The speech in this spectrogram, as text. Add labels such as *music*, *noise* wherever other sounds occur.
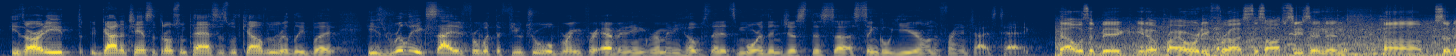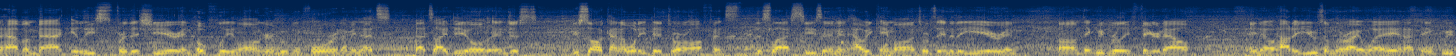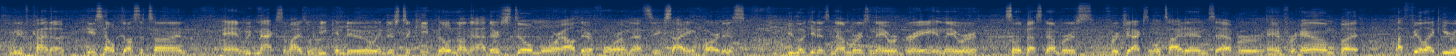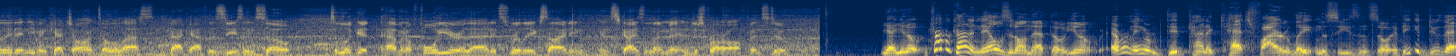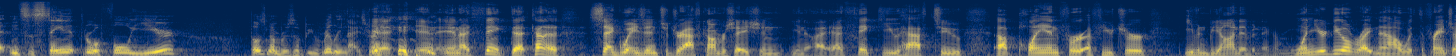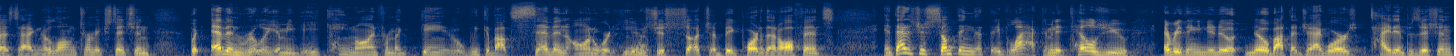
He's already th- got a chance to throw some passes with Calvin Ridley, but he's really excited for what the future will bring for Evan Engram, and he hopes that it's more than just this uh, single year on the franchise tag. That was a big, you know, priority for us this offseason, and um, so to have him back at least for this year and hopefully longer moving forward, I mean that's that's ideal. And just you saw kind of what he did to our offense this last season and how he came on towards the end of the year, and um, I think we've really figured out you know how to use them the right way. And i think we've, we've kind of he's helped us a ton and we've maximized what he can do. And just to keep building on that there's still more out there for him. That's the exciting part is you look at his numbers and they were great and they were some of the best numbers for jacksonville tight ends ever and for him. But i feel like he really didn't even catch on until the last back half of the season. So to look at having a full year of that it's really exciting and sky's the limit and just for our offense too yeah, you know, Trevor kind of nails it on that, though. You know, Evan Engram did kind of catch fire late in the season, so if he could do that and sustain it through a full year, those numbers would be really nice, right? And, and, and I think that kind of segues into draft conversation. You know, I, I think you have to uh, plan for a future even beyond Evan Engram. One year deal right now with the franchise tag, no long term extension. But Evan really, I mean, he came on from a game, a week about seven onward. He yeah. was just such a big part of that offense. And that is just something that they've lacked. I mean, it tells you everything you need to know about that Jaguars tight end position.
